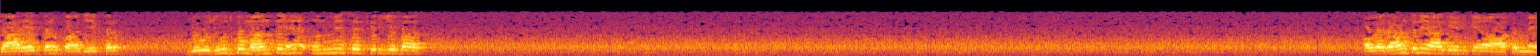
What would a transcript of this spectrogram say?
چار ایک طرف، پانچ ایک طرف جو وجود کو مانتے ہیں، ان میں سے پھر یہ بات ویدانت نے آگے ان کے یہاں آخر میں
